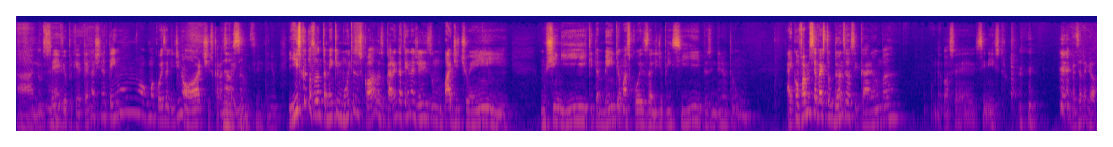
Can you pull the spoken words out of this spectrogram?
Ah, não sei, viu? Porque até na China tem um- alguma coisa ali de norte, os caras Não, treinam, sim, sim. entendeu? E isso que eu tô falando também, que muitas escolas, o cara ainda tem, às vezes, um Badi Chuan, um Xingyi, que também tem umas coisas ali de princípios, entendeu? Então, aí conforme você vai estudando, você fala assim, caramba, o negócio é sinistro. Mas é legal.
